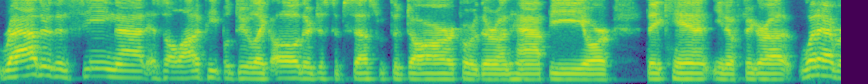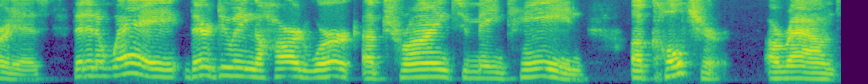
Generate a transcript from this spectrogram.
rather than seeing that as a lot of people do like oh they're just obsessed with the dark or they're unhappy or they can't you know figure out whatever it is that in a way they're doing the hard work of trying to maintain a culture around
